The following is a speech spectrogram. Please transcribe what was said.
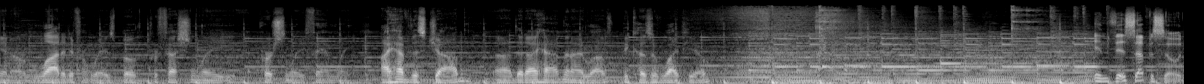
in a lot of different ways, both professionally, personally, family. I have this job uh, that I have and I love because of YPO. In this episode,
